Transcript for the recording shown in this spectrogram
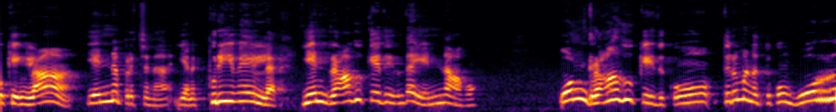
ஓகேங்களா? என்ன பிரச்சனை? எனக்கு புரியவே இல்லை. என் ராகு கேது இருந்தால் என்ன ஆகும்? ஒன் ராகு கேதுக்கும் திருமணத்துக்கும் ஒரு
